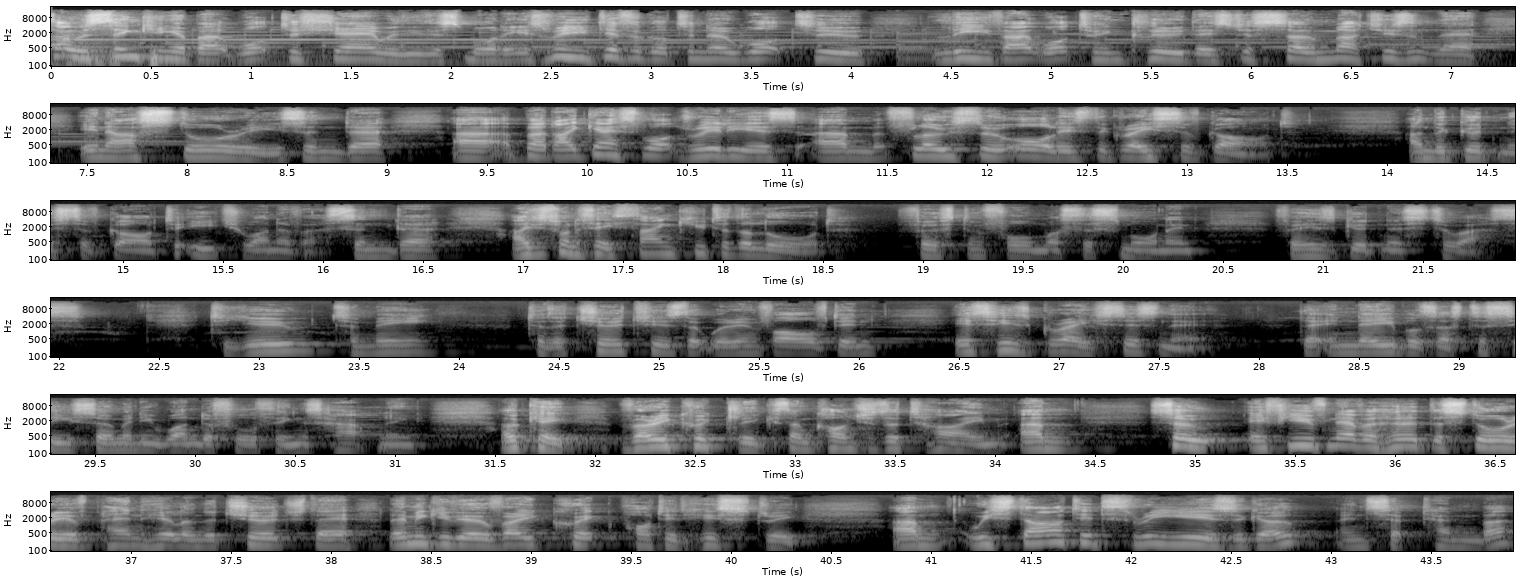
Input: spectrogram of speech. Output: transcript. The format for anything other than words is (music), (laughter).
As I was thinking about what to share with you this morning, it's really difficult to know what to leave out, what to include. There's just so much, isn't there, in our stories? And uh, uh, but I guess what really is um, flows through all is the grace of God and the goodness of God to each one of us. And uh, I just want to say thank you to the Lord first and foremost this morning for His goodness to us, to you, to me, to the churches that we're involved in. It's His grace, isn't it? That enables us to see so many wonderful things happening. Okay, very quickly, because I'm conscious of time. Um, so, if you've never heard the story of Penhill and the church there, let me give you a very quick potted history. Um, we started three years ago in September,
